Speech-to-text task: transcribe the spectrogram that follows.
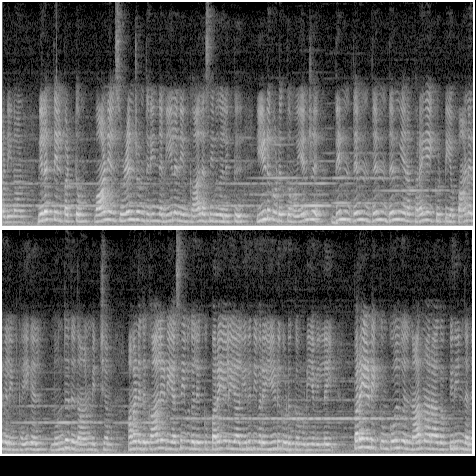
ஆடினான். நிலத்தில் பட்டும் வானில் சுழன்றும் திரிந்த நீலனின் கால் அசைவுகளுக்கு ஈடு கொடுக்க முயன்று திம் திம் திம் திம் என பறையை கொட்டிய பாணர்களின் கைகள் நொந்ததுதான் மிச்சம். அவனது காலடி அசைவுகளுக்கு பறையொலியால் இறுதி வரை ஈடு கொடுக்க முடியவில்லை. பறையடிக்கும் கோல்கள் நார் நாராக பிரிந்தன.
